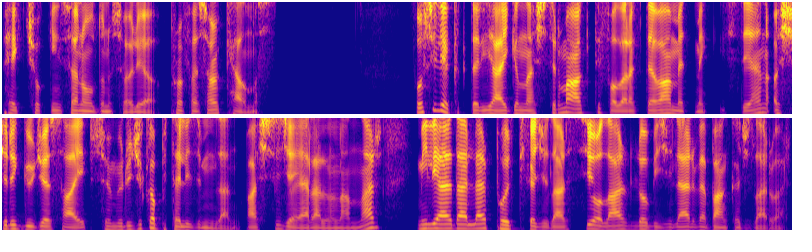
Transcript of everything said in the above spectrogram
pek çok insan olduğunu söylüyor Profesör Kalmus. Fosil yakıtları yaygınlaştırma aktif olarak devam etmek isteyen aşırı güce sahip sömürücü kapitalizmden başlıca yararlananlar, milyarderler, politikacılar, CEO'lar, lobiciler ve bankacılar var.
